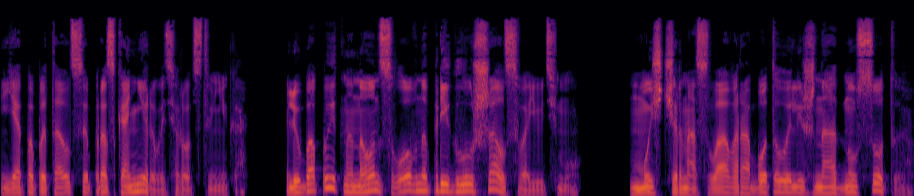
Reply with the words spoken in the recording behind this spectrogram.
Я попытался просканировать родственника. Любопытно, но он словно приглушал свою тьму. Мощь Чернослава работала лишь на одну сотую.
